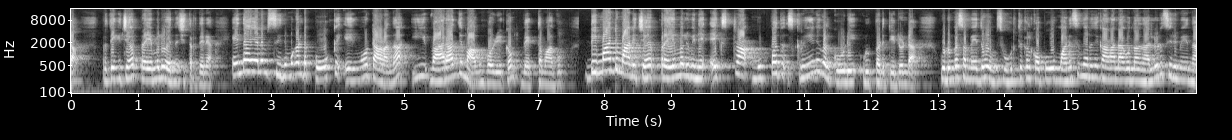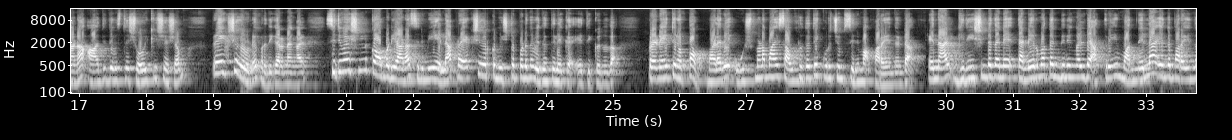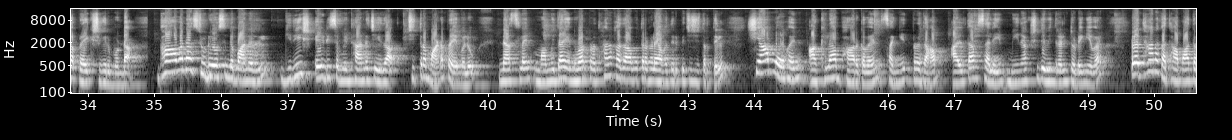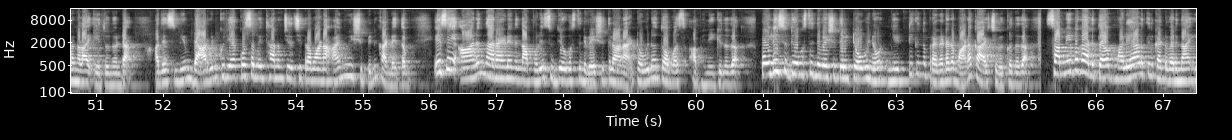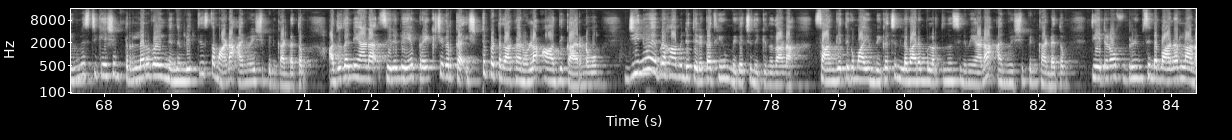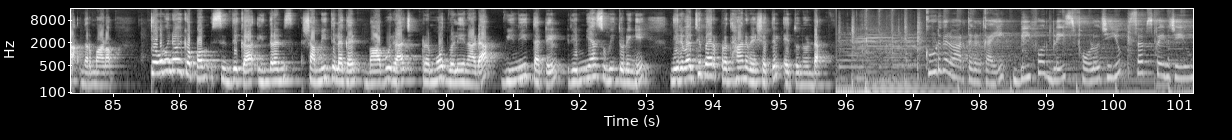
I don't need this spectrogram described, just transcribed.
പ്രത്യേകിച്ച് പ്രേമലു എന്ന ചിത്രത്തിന്. എന്തായാലും സിനിമകളുടെ പോക്ക് എങ്ങോട്ടാണെന്ന് ഈ വാരാന്ത്യമാകുമ്പോഴേക്കും വ്യക്തമാകും. ഡിമാൻഡ് മാനിച്ച് പ്രേമലുവിന് എക്സ്ട്രാ മുപ്പത് സ്ക്രീനുകൾ കൂടി ഉൾപ്പെടുത്തിയിട്ടുണ്ട്. കുടുംബസമേതവും സുഹൃത്തുക്കൾക്കൊപ്പവും മനസ്സ് നിറഞ്ഞു കാണാനാകുന്ന നല്ലൊരു സിനിമയെന്നാണ് ആദ്യ ദിവസത്തെ ഷോയ്ക്ക് ശേഷം പ്രേക്ഷകരുടെ പ്രതികരണങ്ങൾ. സിറ്റുവേഷണൽ കോമഡിയാണ് സിനിമയെ എല്ലാ പ്രേക്ഷകർക്കും ഇഷ്ടപ്പെടുന്ന വിധത്തിലേക്ക് എത്തിക്കുന്നത്. പ്രണയത്തിനൊപ്പം വളരെ ഊഷ്മളമായ സൗഹൃദത്തെക്കുറിച്ചും സിനിമ പറയുന്നുണ്ട്. എന്നാൽ ഗിരീഷിന്റെ തന്നെ തണ്ണീർമത്തൻ ദിനങ്ങളുടെ അത്രയും വന്നില്ല എന്ന് പറയുന്ന പ്രേക്ഷകരുമുണ്ട്. ഭാവന സ്റ്റുഡിയോസിന്റെ ബാനറിൽ ഗിരീഷ് എ ഡി സംവിധാനം ചെയ്ത ചിത്രമാണ് പ്രേമലു. നസ്ലൈൻ മമിത എന്നിവർ പ്രധാന കഥാപാത്രങ്ങളെ അവതരിപ്പിച്ച ചിത്രത്തിൽ ശ്യാം മോഹൻ അഖില ഭാർഗവൻ സംഗീത് പ്രതാപ് അൽതാഫ് സലീം മീനാക്ഷി രവീന്ദ്രൻ തുടങ്ങിയവർ പ്രധാന കഥാപാത്രങ്ങളായി എത്തുന്നുണ്ട്. അതേസമയം ഡാർവിൻ കുര്യാക്കോ സംവിധാനം ചെയ്ത ചിത്രമാണ് അന്വേഷിപ്പിൻ കണ്ടെത്തും എസ് ഐ ആനന്ദ് നാരായണൻ എന്ന പോലീസ് ഉദ്യോഗസ്ഥന്റെ വേഷത്തിലാണ് ടോവിനോ തോമസ് അഭിനയിക്കുന്നത്. പോലീസ് ഉദ്യോഗസ്ഥന്റെ വേഷത്തിൽ ടോവിനോ ഞെട്ടിക്കുന്ന പ്രകടനമാണ് കാഴ്ചവെക്കുന്നത്. സമീപകാലത്ത് മലയാളത്തിൽ കണ്ടുവരുന്ന ഇൻവെസ്റ്റിഗേഷൻ ത്രില്ലറുകളിൽ നിന്നും വ്യത്യസ്തമാണ് അന്വേഷിപ്പിൻ കണ്ടെത്തും. അതുതന്നെയാണ് സിനിമയെ പ്രേക്ഷകർക്ക് ഇഷ്ടപ്പെട്ടതാക്കാനുള്ള ആദ്യ കാരണവും. ജിനു എബ്രഹാമിന്റെ തിരക്കഥയും മികച്ചു നിൽക്കുന്നതാണ്. സാങ്കേതികമായി മികച്ച നിലവാരം പുലർത്തുന്ന സിനിമയാണ് അന്വേഷിപ്പിൻ കണ്ടെത്തും. തിയേറ്റർ ഓഫ് ഡ്രീംസിന്റെ ബാനറിലാണ് നിർമ്മാണം. ടോവിനോയ്ക്കൊപ്പം സിദ്ദിഖ ഇന്ദ്രൻസ് ഷമി തിലകൻ ബാബുരാജ് പ്രമോദ് വെളിയനാട് വിനീത് തട്ടേൽ രമ്യ സുബി തുടങ്ങി നിരവധി പേർ പ്രധാന വേഷത്തിൽ എത്തുന്നുണ്ട്. കൂടുതൽ വാർത്തകൾക്കായി ബി ഫോർ ബ്ലേസ് ഫോളോ ചെയ്യൂ സബ്സ്ക്രൈബ് ചെയ്യൂ.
